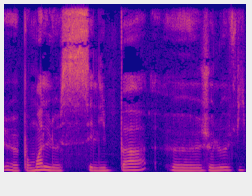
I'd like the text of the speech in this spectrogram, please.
euh, pour moi le célibat, euh, je le vis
